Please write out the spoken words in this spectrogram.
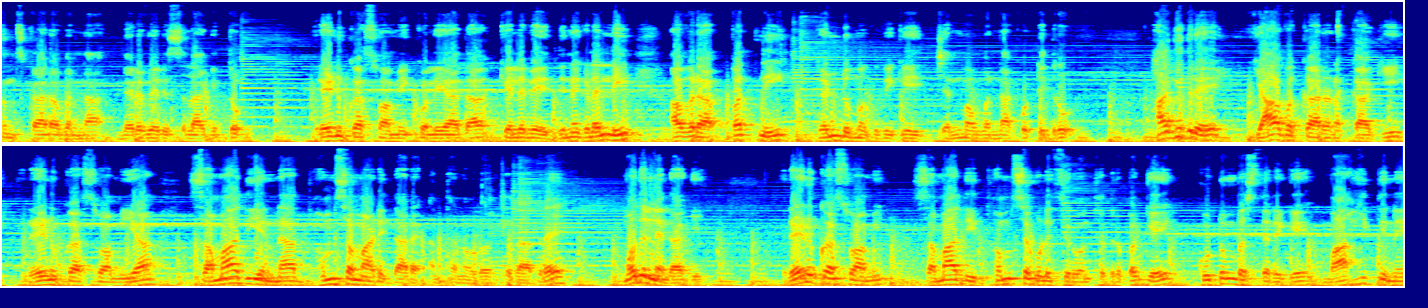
ಸಂಸ್ಕಾರವನ್ನ ನೆರವೇರಿಸಲಾಗಿತ್ತು. ರೇಣುಕಾಸ್ವಾಮಿ ಕೊಲೆಯಾದ ಕೆಲವೇ ದಿನಗಳಲ್ಲಿ ಅವರ ಪತ್ನಿ ಗಂಡು ಮಗುವಿಗೆ ಜನ್ಮವನ್ನ ಕೊಟ್ಟಿದ್ರು. ಹಾಗಿದ್ರೆ ಯಾವ ಕಾರಣಕ್ಕಾಗಿ ರೇಣುಕಾಸ್ವಾಮಿಯ ಸಮಾಧಿಯನ್ನ ಧ್ವಂಸ ಮಾಡಿದ್ದಾರೆ ಅಂತ ನೋಡುವಂಥದ್ದಾದ್ರೆ ಮೊದಲನೇದಾಗಿ ರೇಣುಕಾಸ್ವಾಮಿ ಸಮಾಧಿ ಧ್ವಂಸಗೊಳಿಸಿರುವಂಥದ್ರ ಬಗ್ಗೆ ಕುಟುಂಬಸ್ಥರಿಗೆ ಮಾಹಿತಿನೇ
